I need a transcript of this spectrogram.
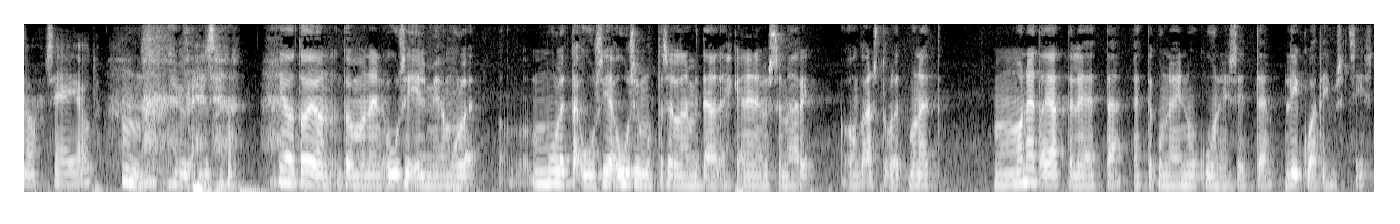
no, se ei auta mm. yleensä. Joo, toi on tuommoinen uusi ilmiö mulle, mulle tai uusi ja uusi, mutta sellainen, mitä ehkä enemmässä määrin on kanssa tullut. Monet, monet ajattelee, että, että kun ei nuku, niin sitten liikkuvat ihmiset siis,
